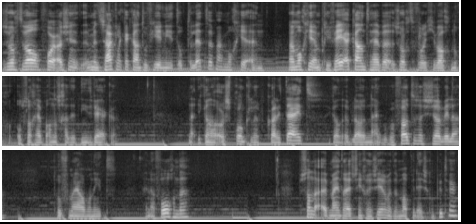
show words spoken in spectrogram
zorgt er wel voor, als je met een zakelijk account hoef je hier niet op te letten, maar mocht je een, maar mocht je een privé account hebben, zorg ervoor dat je wel genoeg opslag hebt, anders gaat dit niet werken. Nou, je kan de oorspronkelijke kwaliteit, je kan uploaden naar Google Foto's als je zou willen. Dat hoeft voor mij allemaal niet. En naar volgende. Bestanden uit mijn drive synchroniseren met een map in deze computer.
